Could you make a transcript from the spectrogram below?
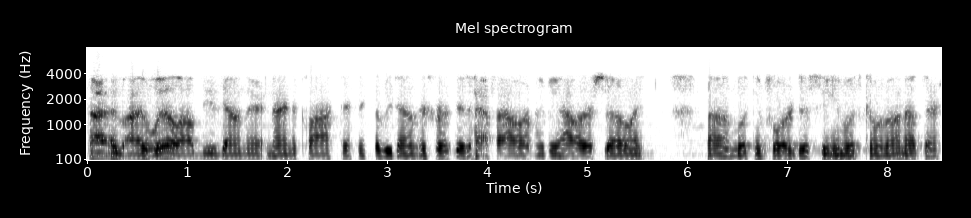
I, I will. I'll be down there at nine o'clock. I think I'll be down there for a good half hour, maybe an hour or so, and I'm looking forward to seeing what's going on out there.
